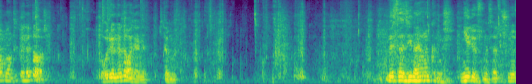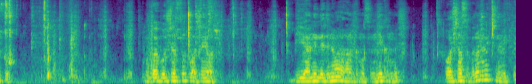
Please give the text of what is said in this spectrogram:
Ama mantıklı yönleri de var. Doğru yönleri de var yani kitabın. Mesela zinayı haram kılmış. Niye diyorsun mesela? Düşünüyorsun. Bu kadar boş hastalık var, şey var. Bir yani nedeni var haram kılmasının. Niye kılmış? Boş hastalıkları önlemek için demek ki.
